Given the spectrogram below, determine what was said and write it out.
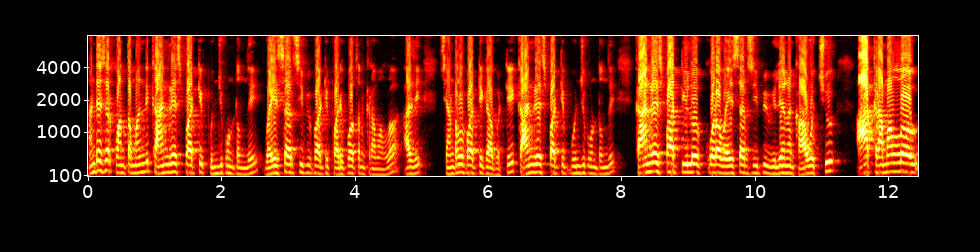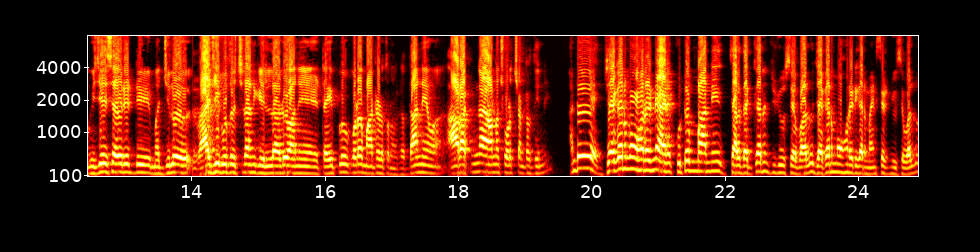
అంటే సార్ కొంతమంది కాంగ్రెస్ పార్టీ పుంజుకుంటుంది వైఎస్ఆర్సీపీ పార్టీ పడిపోతున్న క్రమంలో అది సెంట్రల్ పార్టీ కాబట్టి కాంగ్రెస్ పార్టీ పుంజుకుంటుంది. కాంగ్రెస్ పార్టీలో కూడా వైఎస్ఆర్సీపీ విలీనం కావచ్చు. ఆ క్రమంలో విజయసాయి రెడ్డి మధ్యలో రాజీ కుదర్చడానికి వెళ్ళాడు అనే టైప్లో కూడా మాట్లాడుతున్నారు కదా. దాన్ని ఆ రకంగా ఏమన్నా చూడొచ్చు అంటారు దీన్ని? అంటే జగన్మోహన్ రెడ్డి ఆయన కుటుంబాన్ని చాలా దగ్గర నుంచి చూసేవాళ్ళు జగన్మోహన్ రెడ్డి గారి మైండ్ సెట్ చూసేవాళ్ళు.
